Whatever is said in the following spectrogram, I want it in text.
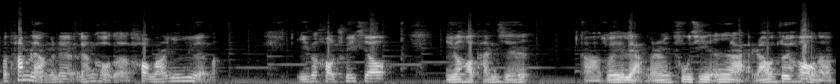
说他们两个这两口子好玩音乐嘛，一个好吹箫，一个好弹琴啊，所以两个人夫妻恩爱。然后最后呢，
